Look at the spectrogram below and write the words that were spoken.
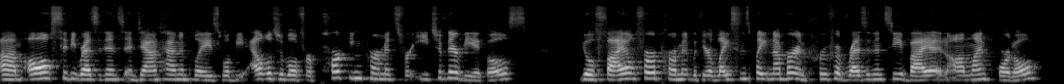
um, all city residents and downtown employees will be eligible for parking permits for each of their vehicles. You'll file for a permit with your license plate number and proof of residency via an online portal.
